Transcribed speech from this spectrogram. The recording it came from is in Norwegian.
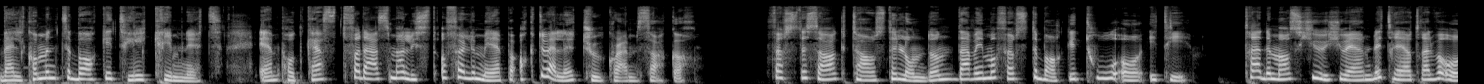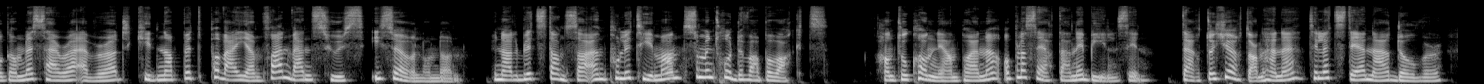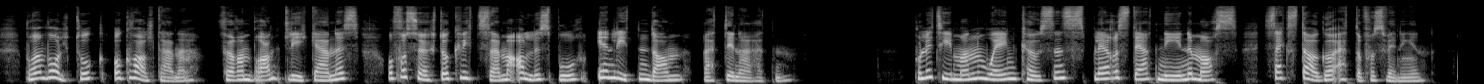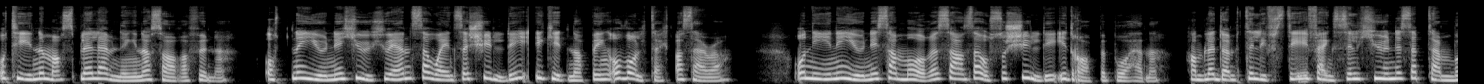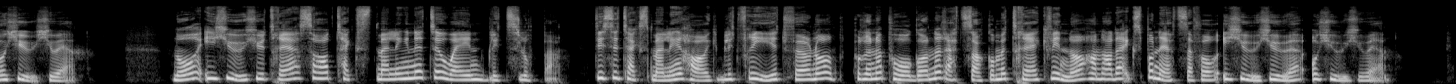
Velkommen tilbake til Krimnytt, en podkast for deg som har lyst å følge med på aktuelle true crime-saker. Første sak tar oss til London, der vi må først tilbake to år i tid. 3. mars 2021 blir 33 år gamle Sarah Everard kidnappet på vei hjem fra en venns hus i Sør-London. Hun hadde blitt stansa av en politimann som hun trodde var på vakt. Han tok håndjern på henne og plasserte henne i bilen sin. Deretter kjørte han henne til et sted nær Dover, hvor han voldtok og kvalte henne, før han brant liket hennes og forsøkte å kvitte seg med alle spor i en liten dam rett i nærheten. Politimannen Wayne Cousins ble arrestert 9. mars, seks dager etter forsvinningen, og 10. mars ble levningen av Sara funnet. 8. juni 2021 sa Wayne seg skyldig i kidnapping og voldtekt av Sarah, og 9. juni samme året sa han seg også skyldig i drapet på henne. Han ble dømt til livstid i fengsel 20. september 2021. Nå i 2023 så har tekstmeldingene til Wayne blitt sluppet. Disse tekstmeldingene har ikke blitt frigitt før nå, på grunn av pågående rettssaker med tre kvinner han hadde eksponert seg for i 2020 og 2021.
